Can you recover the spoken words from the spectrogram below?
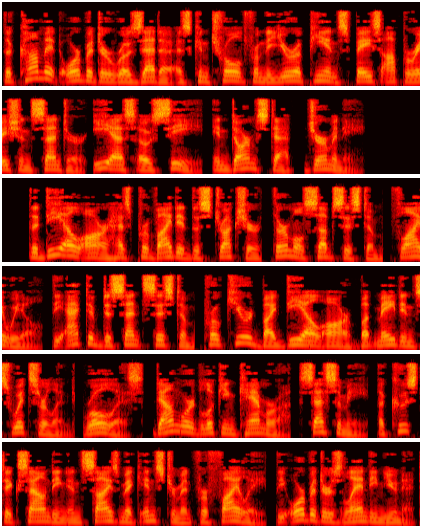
The Comet Orbiter Rosetta is controlled from the European Space Operations Centre in Darmstadt, Germany. The DLR has provided the structure, thermal subsystem, flywheel, the active descent system procured by DLR but made in Switzerland, ROLIS, downward-looking camera, sesame, acoustic sounding and seismic instrument for Philae, the orbiter's landing unit.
